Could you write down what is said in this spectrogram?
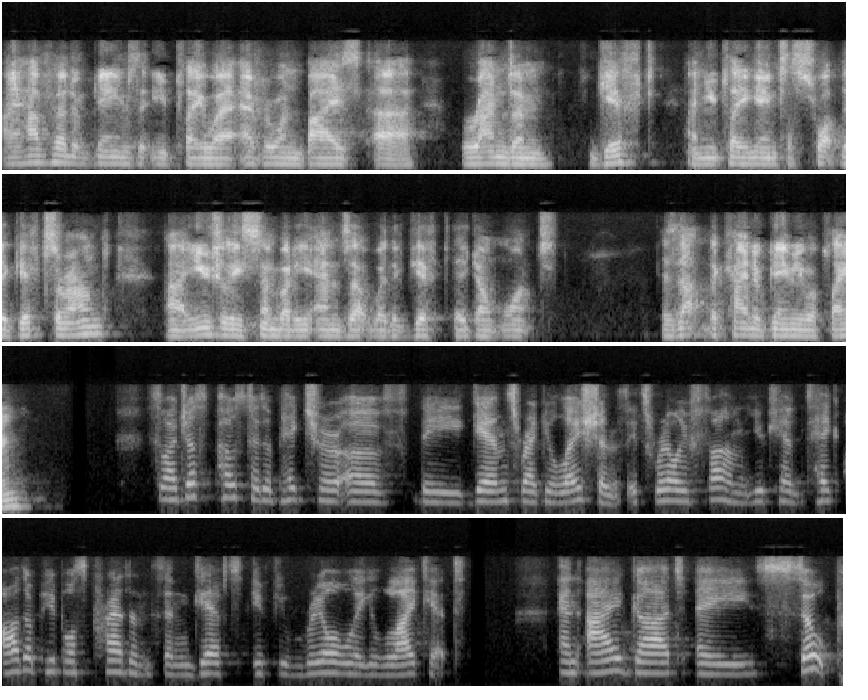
I have heard of games that you play where everyone buys a random gift and you play a game to swap the gifts around. Uh, usually somebody ends up with a gift they don't want. Is that the kind of game you were playing? So I just posted a picture of the game's regulations. It's really fun. You can take other people's presents and gifts if you really like it. And I got a soap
